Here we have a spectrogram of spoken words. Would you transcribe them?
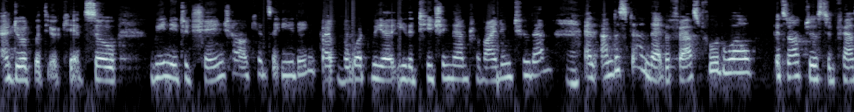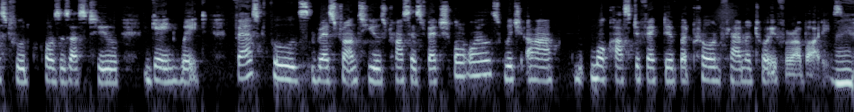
and do it with your kids. So we need to change how kids are eating by mm-hmm. what we are either teaching them, providing to them, yeah. and understand that the fast food world, it's not just that fast food causes us to gain weight. Fast foods restaurants use processed vegetable oils, which are more cost effective but pro inflammatory for our bodies. Right.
